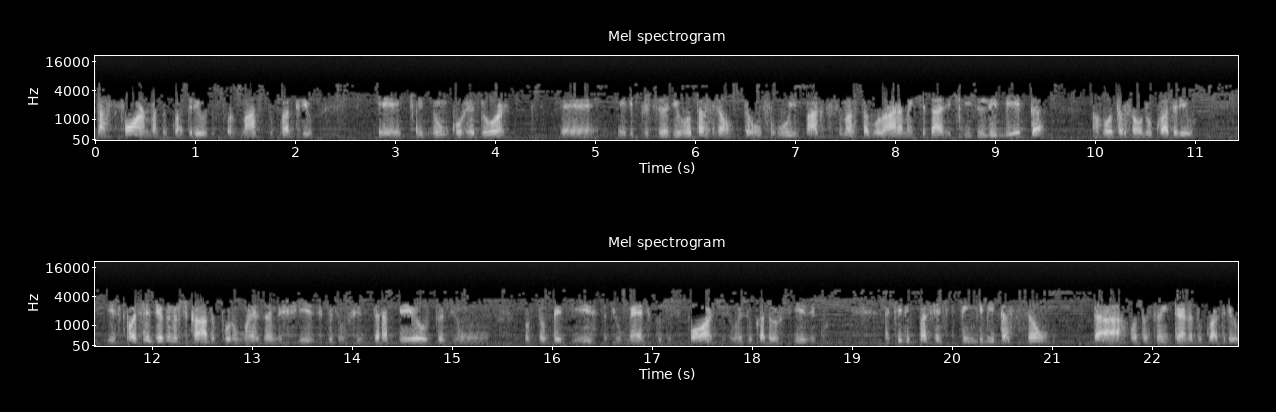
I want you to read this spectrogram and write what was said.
da forma do quadril, do formato do quadril, é, que num corredor é, ele precisa de rotação. Então, o, impacto femorostabular é uma entidade que limita a rotação do quadril. Isso pode ser diagnosticado por um exame físico de um fisioterapeuta, de um ortopedista, de um médico do esporte, de um educador físico. Aquele paciente que tem limitação da rotação interna do quadril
